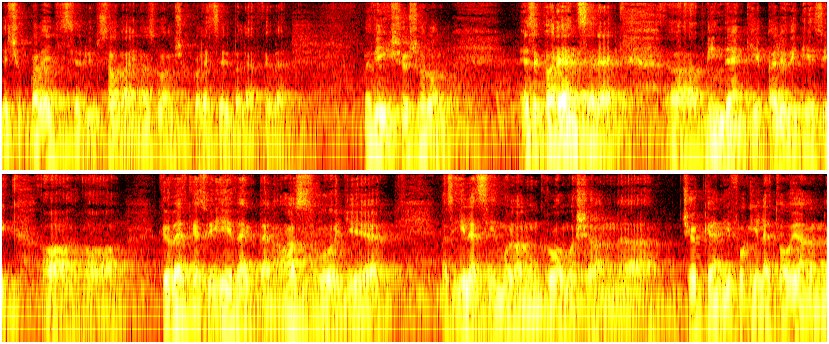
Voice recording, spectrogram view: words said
Ez sokkal egyszerűbb szabály, én azt gondolom, sokkal egyszerűbben lehet követni. A végső soron ezek a rendszerek mindenképp előidézik a, a következő években azt, hogy az életszínvonalunk romosan csökkenni fog, illetve olyan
